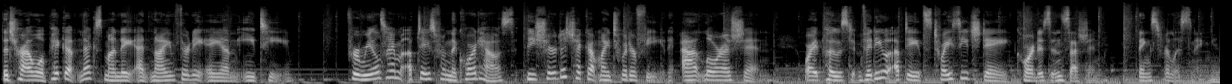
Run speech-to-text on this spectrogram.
The trial will pick up next Monday at 9:30 a.m. ET. For real-time updates from the courthouse, be sure to check out my Twitter feed at Laura Shin, where I post video updates twice each day. Court is in session. Thanks for listening.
